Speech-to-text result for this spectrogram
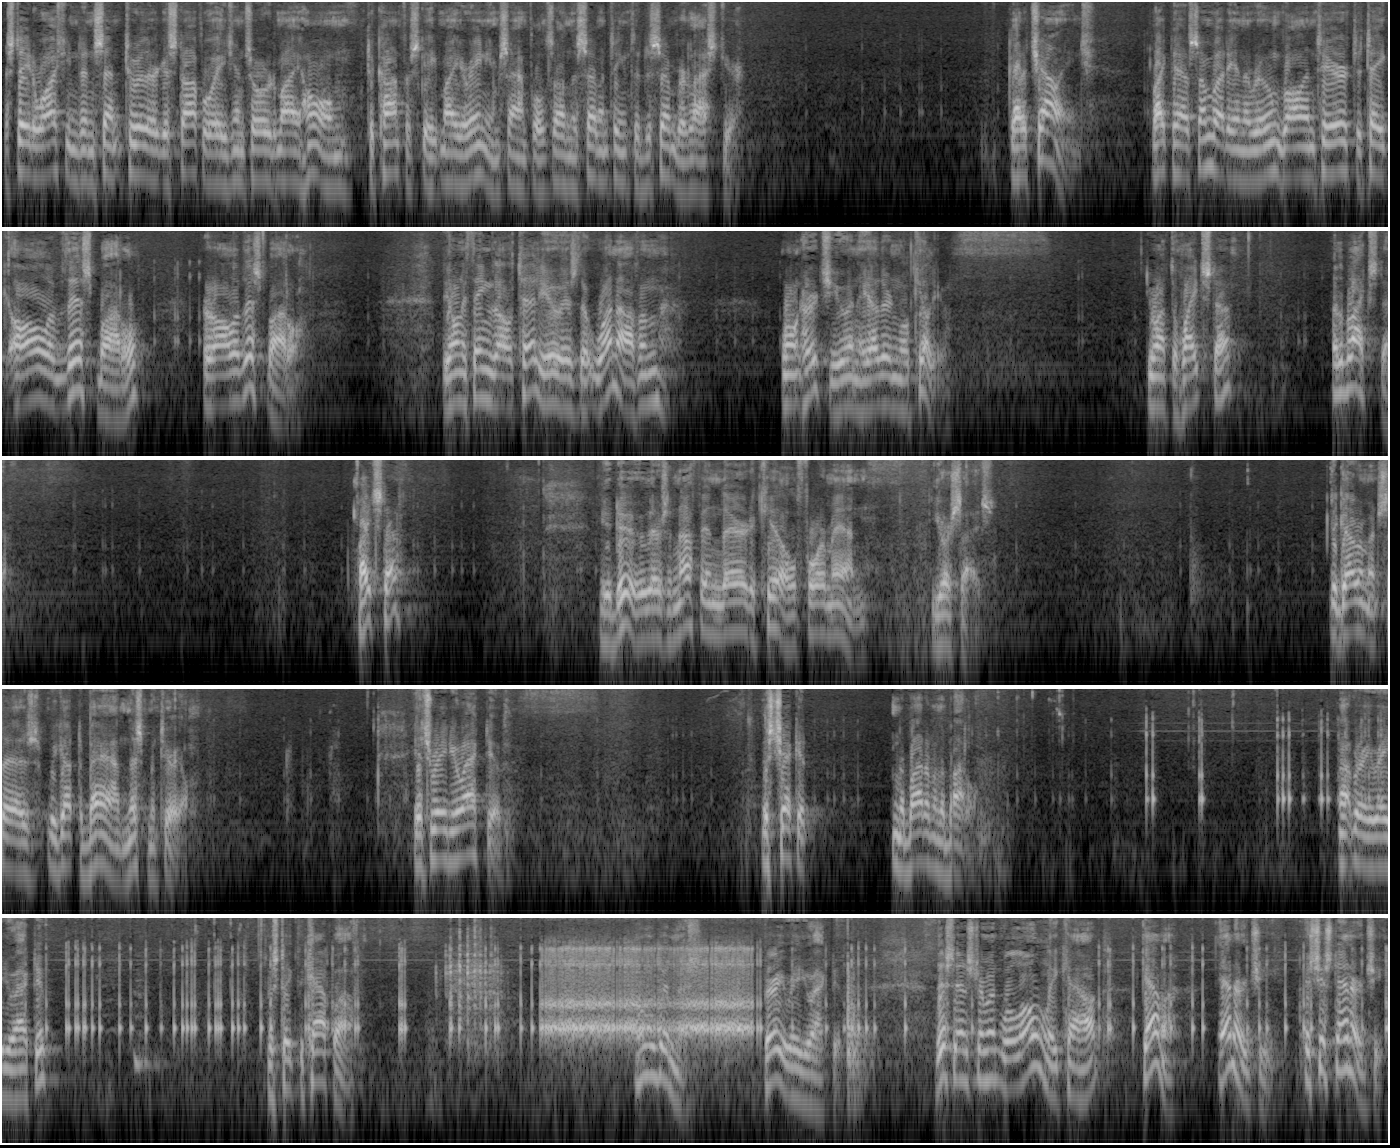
The state of Washington sent two of their Gestapo agents over to my home to confiscate my uranium samples on the 17th of December last year. Got a challenge. I'd like to have somebody in the room volunteer to take all of this bottle or all of this bottle. The only thing I'll tell you is that one of them won't hurt you and the other one will kill you. Do you want the white stuff or the black stuff? White stuff? You do. There's enough in there to kill four men your size. the government says we got to ban this material. It's radioactive. Let's check it in the bottom of the bottle. Not very radioactive. Let's take the cap off. Oh goodness, very radioactive. This instrument will only count gamma, energy. It's just energy.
